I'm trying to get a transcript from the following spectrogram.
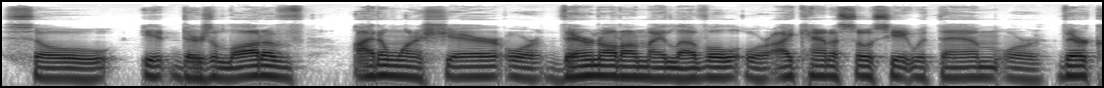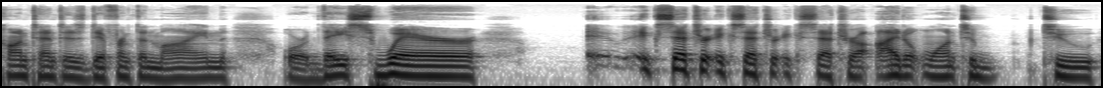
So it there's a lot of I don't want to share or they're not on my level or I can't associate with them or their content is different than mine or they swear etc etc etc I don't want to to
